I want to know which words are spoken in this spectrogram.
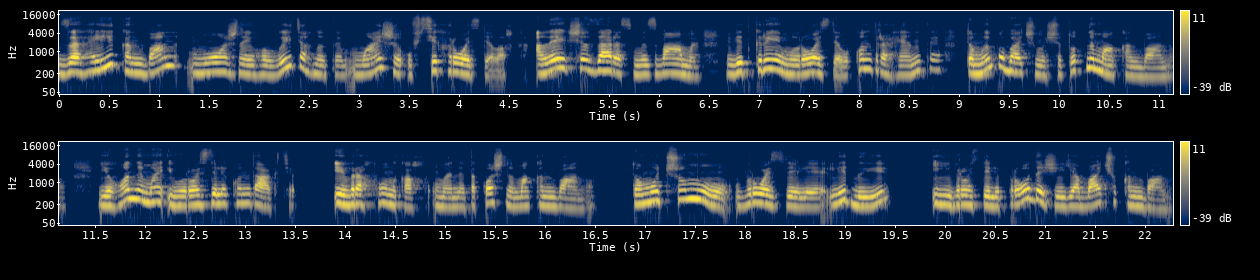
Взагалі, канбан можна його витягнути майже у всіх розділах. Але якщо зараз ми з вами відкриємо розділ контрагенти, то ми побачимо, що тут нема канбану, його нема і у розділі контактів. І в рахунках у мене також нема канбану. Тому чому в розділі ліди і в розділі продажі я бачу канбан?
